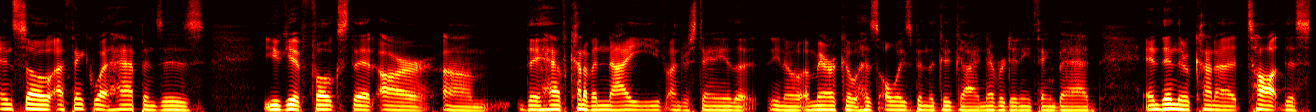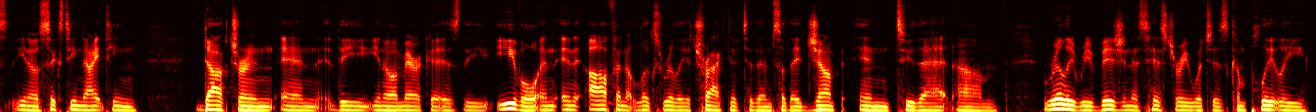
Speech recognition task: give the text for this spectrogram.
and so I think what happens is you get folks that are, um, they have kind of a naive understanding that, you know, America has always been the good guy, never did anything bad. And then they're kind of taught this, you know, 1619 doctrine and the you know america is the evil and and often it looks really attractive to them so they jump into that um really revisionist history which is completely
